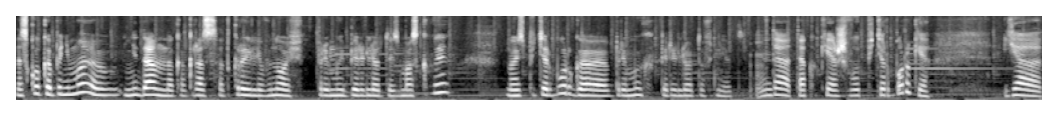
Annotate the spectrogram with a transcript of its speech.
насколько я понимаю, недавно как раз открыли вновь прямые перелеты из Москвы, но из Петербурга прямых перелетов нет. Да, так как я живу в Петербурге, я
